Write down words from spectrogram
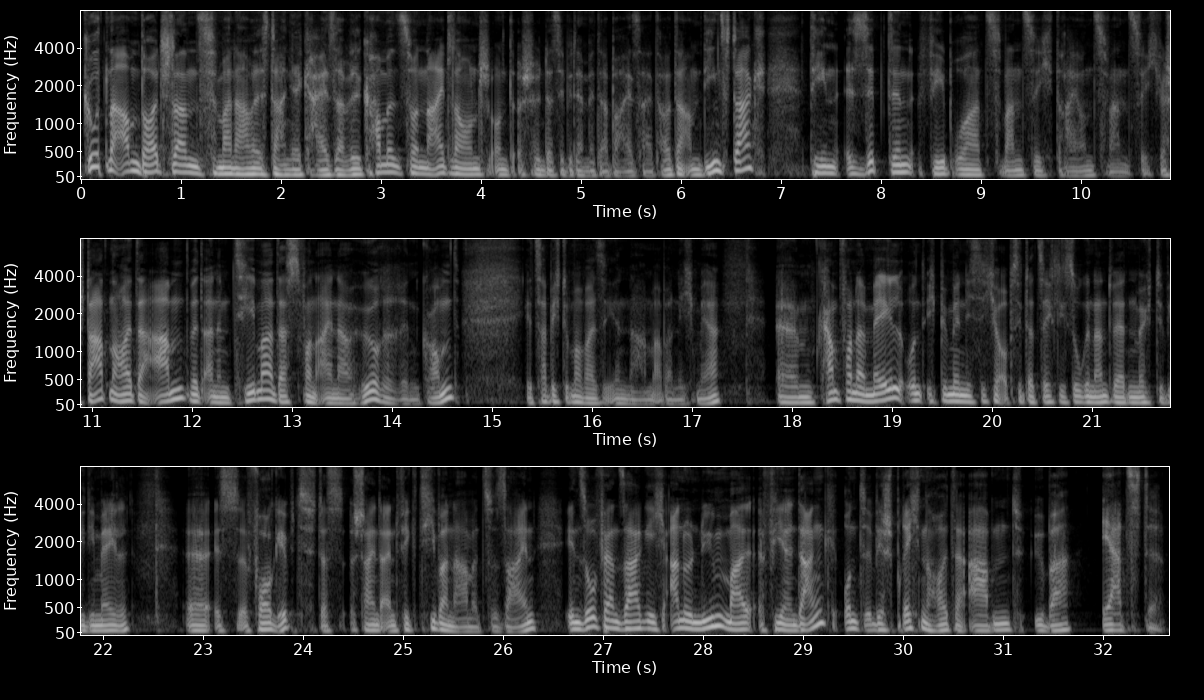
Guten Abend Deutschland, mein Name ist Daniel Kaiser. Willkommen zur Night Lounge und schön, dass ihr wieder mit dabei seid. Heute am Dienstag, den 7. Februar 2023. Wir starten heute Abend mit einem Thema, das von einer Hörerin kommt. Jetzt habe ich dummerweise ihren Namen aber nicht mehr. Ähm, kam von der Mail und ich bin mir nicht sicher, ob sie tatsächlich so genannt werden möchte, wie die Mail äh, es vorgibt. Das scheint ein fiktiver Name zu sein. Insofern sage ich anonym mal vielen Dank und wir sprechen heute Abend über Ärzte.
